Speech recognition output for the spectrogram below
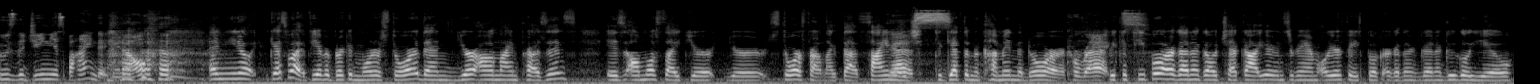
who's the genius behind it, you know? And you know, guess what? If you have a brick and mortar store, then your online presence is almost like your your storefront, like that signage Yes. to get them to come in the door. Correct. Because people are gonna go check out your Instagram or your Facebook, or they're gonna Google you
